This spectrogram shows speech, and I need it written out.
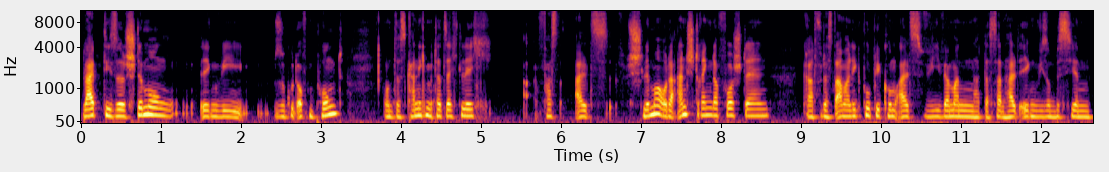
bleibt diese Stimmung irgendwie so gut auf dem Punkt und das kann ich mir tatsächlich fast als schlimmer oder anstrengender vorstellen, gerade für das damalige Publikum, als wie wenn man das dann halt irgendwie so ein bisschen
